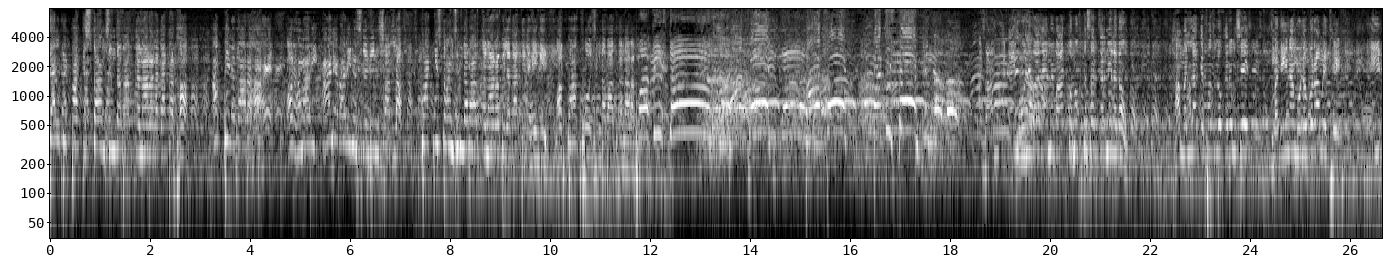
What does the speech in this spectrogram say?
कल भी पाकिस्तान जिंदाबाद का नारा लगाता था अब भी लगा रहा है। और हमारी आने वाली नस्लें भी इंशाल्लाह पाकिस्तान जिंदाबाद का नारा भी लगाती रहेंगी और पाक फौज जिंदाबाद का नारा पाकिस्तान! पाकिस्तान! अजान का टाइम होने वाला है मैं बात को मुख्तसर करने लगा हूँ। हम अल्लाह के फजल करम से मदीना मुनवरा में थे। ईद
